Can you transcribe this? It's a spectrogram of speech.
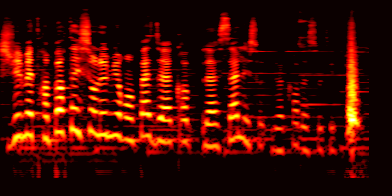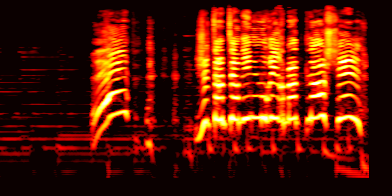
je vais mettre un portail sur le mur en face de la, corde- la salle et de la corde à sauter. Je t'interdis de mourir maintenant, Shell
